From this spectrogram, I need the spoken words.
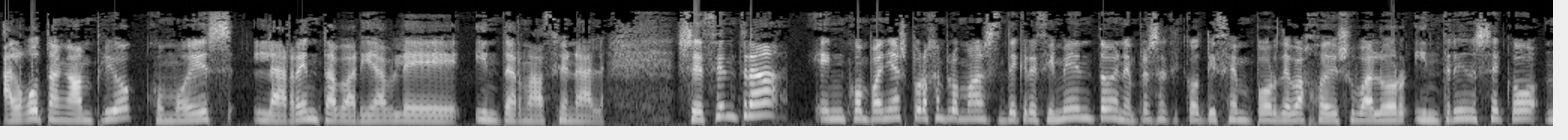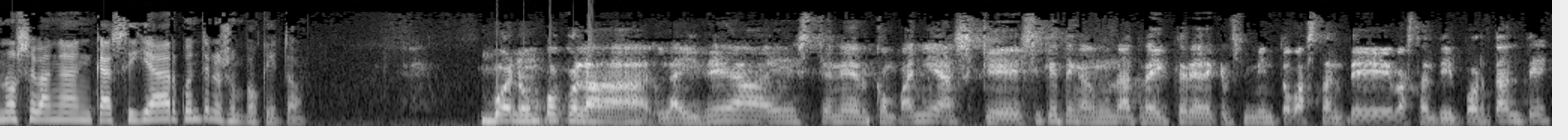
algo tan amplio como es la renta variable internacional? Se centra en compañías, por ejemplo, más de crecimiento, en empresas que coticen por debajo de su valor intrínseco, no se van a encasillar. Cuéntenos un poquito. Bueno, un poco la, la, idea es tener compañías que sí que tengan una trayectoria de crecimiento bastante, bastante importante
